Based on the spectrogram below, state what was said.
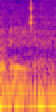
autoridad.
